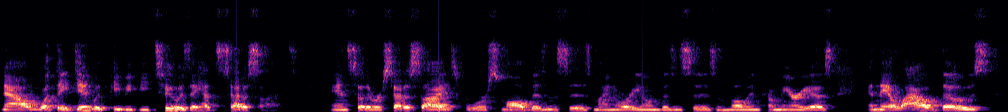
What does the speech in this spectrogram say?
Now, what they did with PPP2 is they had set asides. And so there were set asides for small businesses, minority owned businesses, and low income areas. And they allowed those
